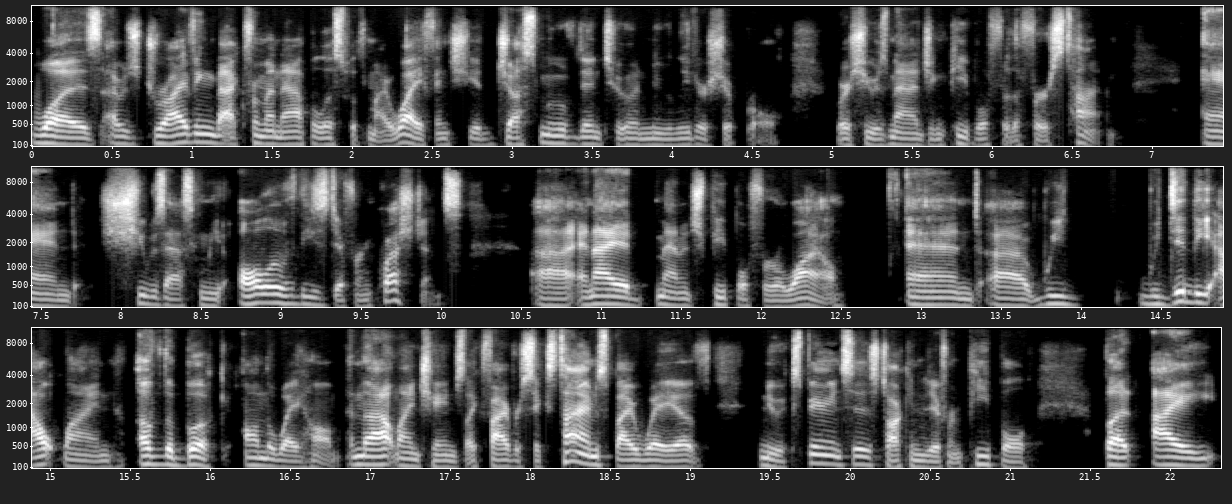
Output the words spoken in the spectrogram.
was I was driving back from Annapolis with my wife, and she had just moved into a new leadership role where she was managing people for the first time, and she was asking me all of these different questions. Uh, and I had managed people for a while, and uh, we we did the outline of the book on the way home, and the outline changed like five or six times by way of new experiences, talking to different people but i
